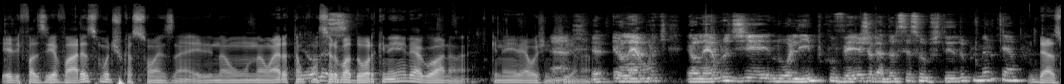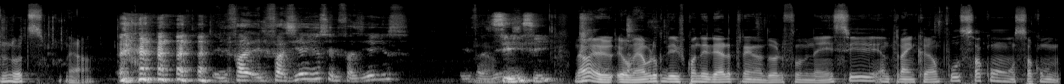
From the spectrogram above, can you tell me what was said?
Ele fazia várias modificações, né? Ele não, não era tão eu conservador que nem ele é agora, né? Que nem ele é hoje em é, dia, né? Eu, eu, lembro, eu lembro de, no Olímpico, ver jogador ser substituído no primeiro tempo. 10 minutos, é. ele, fa ele fazia isso, ele fazia isso. Sim, isso. sim. Não, eu, eu lembro que desde quando ele era treinador do Fluminense, entrar em campo só com, só com,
